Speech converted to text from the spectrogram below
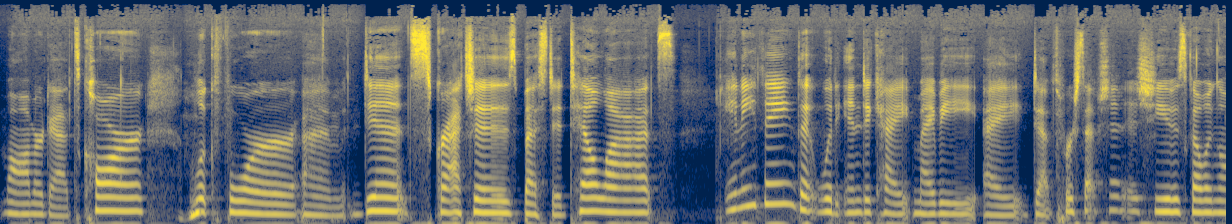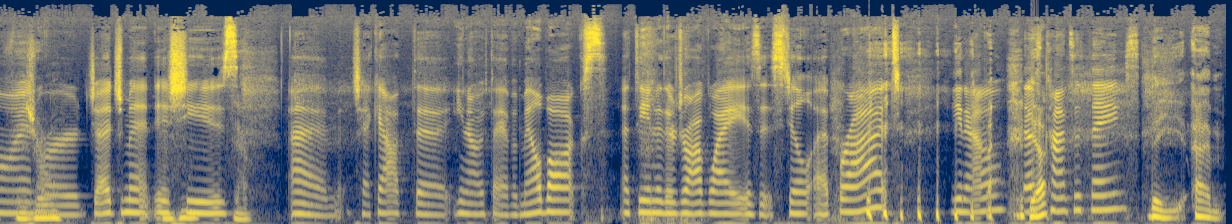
mom or dad's car. Mm-hmm. Look for um, dents, scratches, busted tail lights, anything that would indicate maybe a depth perception issue is going on Visual. or judgment mm-hmm. issues. Yeah. Um, check out the, you know, if they have a mailbox at the end of their driveway, is it still upright? you know, those yeah. kinds of things. The um,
